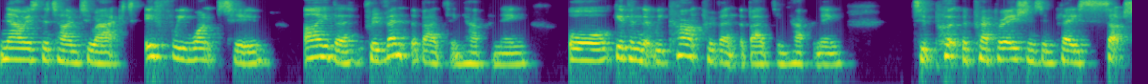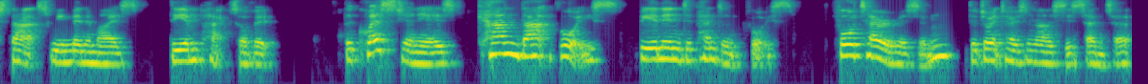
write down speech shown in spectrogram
now is the time to act if we want to either prevent the bad thing happening or, given that we can't prevent the bad thing happening, to put the preparations in place such that we minimize the impact of it. The question is can that voice be an independent voice? For terrorism, the Joint Terrorism Analysis Centre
